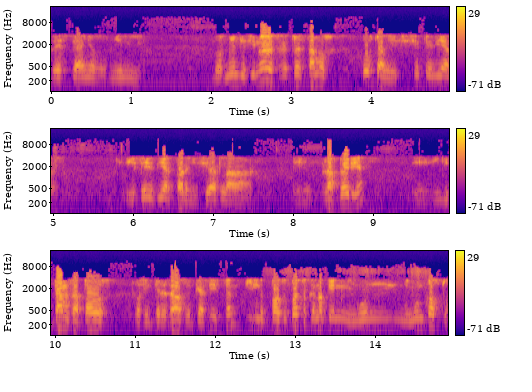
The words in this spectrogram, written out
de este año 2000, 2019. Entonces estamos justo a 17 días 16 días para iniciar la, eh, la feria. Eh, invitamos a todos los interesados en que asistan y por supuesto que no tiene ningún ningún costo.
